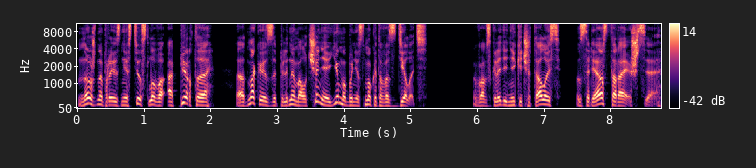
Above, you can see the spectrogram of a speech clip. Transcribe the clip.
нужно произнести слово «аперта», однако из-за пелены молчания Юма бы не смог этого сделать. Во взгляде Ники читалось «Зря стараешься».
